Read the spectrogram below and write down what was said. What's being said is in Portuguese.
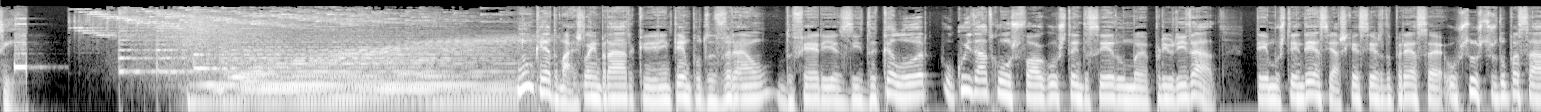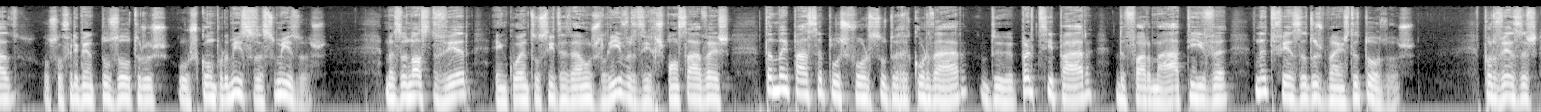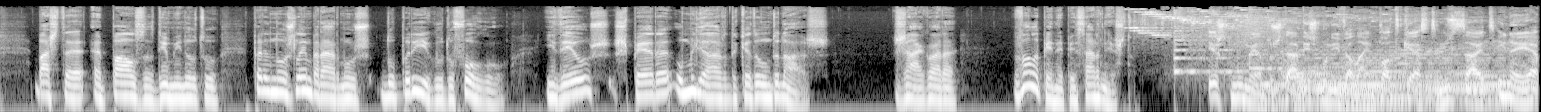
si. Nunca é demais lembrar que em tempo de verão, de férias e de calor, o cuidado com os fogos tem de ser uma prioridade. Temos tendência a esquecer depressa os sustos do passado, o sofrimento dos outros, os compromissos assumidos. Mas o nosso dever, enquanto cidadãos livres e responsáveis, também passa pelo esforço de recordar, de participar de forma ativa na defesa dos bens de todos. Por vezes, basta a pausa de um minuto para nos lembrarmos do perigo do fogo e Deus espera o melhor de cada um de nós. Já agora, vale a pena pensar nisto. Este momento está disponível em podcast no site e na app.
